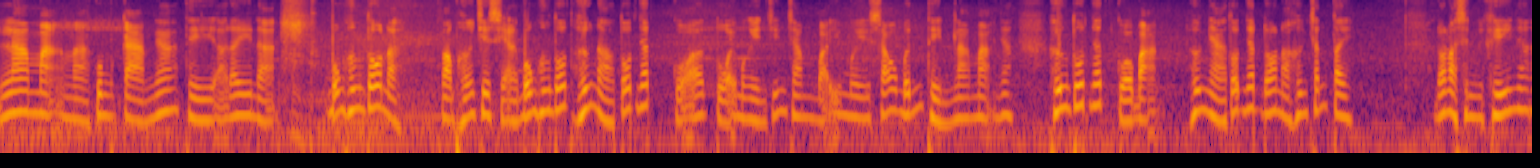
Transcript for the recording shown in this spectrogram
La Mạng là cung càn nhá. Thì ở đây là bốn hướng tốt này. Phạm hưng chia sẻ là bốn hướng tốt. Hướng nào tốt nhất của tuổi 1976 Bính Thìn La Mạng nhá. Hướng tốt nhất của bạn, hướng nhà tốt nhất đó là hướng chắn Tây. Đó là sinh khí nhá.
